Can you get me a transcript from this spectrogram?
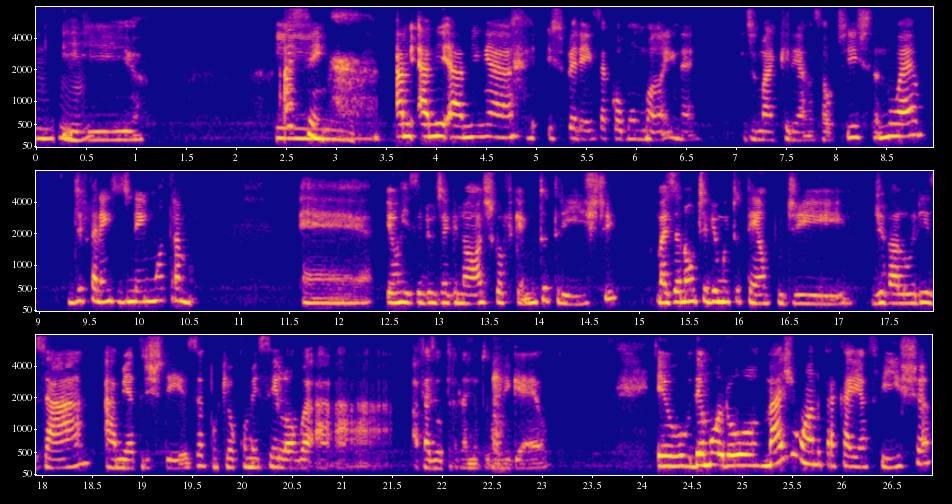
Uhum. E e... Assim, a, a, a, minha experiência como mãe, né, de uma criança autista, não é diferente de nenhuma outra mãe. É, eu recebi o diagnóstico, eu fiquei muito triste, mas eu não tive muito tempo de, de valorizar a minha tristeza, porque eu comecei logo a, a, a fazer o tratamento do Miguel. Eu demorou mais de um ano para cair a ficha.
